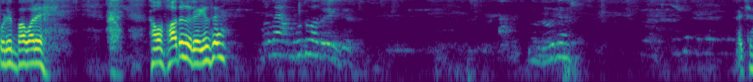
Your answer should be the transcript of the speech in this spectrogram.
ওরে বাবারে আমার ফাতে ধরে গেছে। আচ্ছা।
